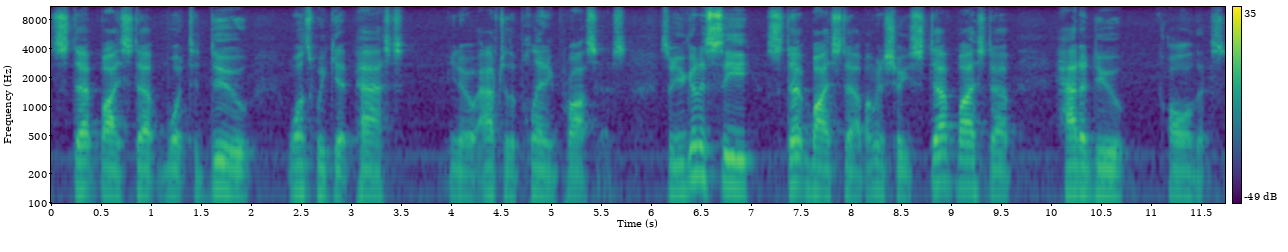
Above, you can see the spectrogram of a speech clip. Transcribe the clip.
step by step what to do once we get past, you know, after the planning process. So you're going to see step by step. I'm going to show you step by step how to do all of this.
